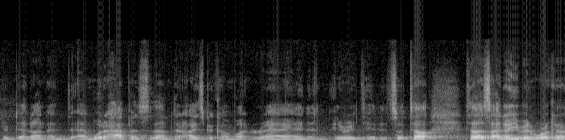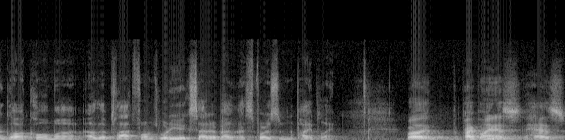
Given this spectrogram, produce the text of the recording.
You're dead on. And and what happens to them? Their eyes become what red and irritated. So tell tell us. I know you've been working on glaucoma, other platforms. What are you excited about as far as in the pipeline? Well, the pipeline has, has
